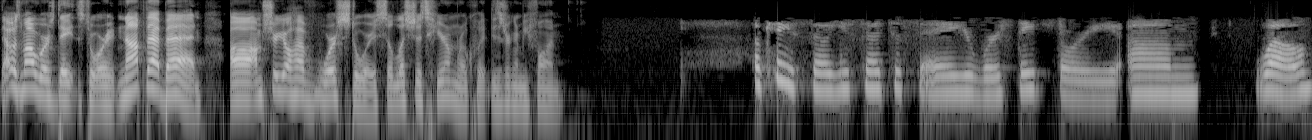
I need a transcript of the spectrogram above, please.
That was my worst date story. Not that bad. Uh, I'm sure y'all have worse stories, so let's just hear them real quick. These are gonna be fun. Okay, so you said to say your worst date story. Um, well,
